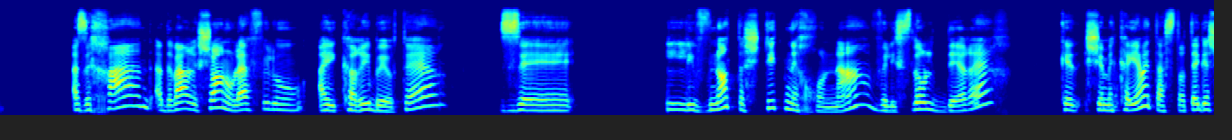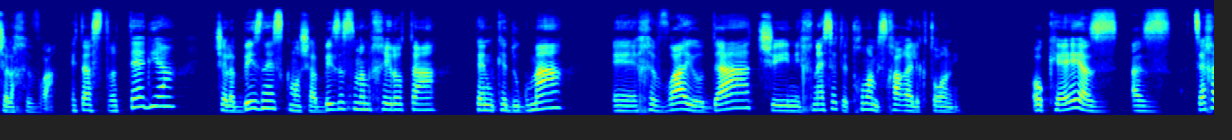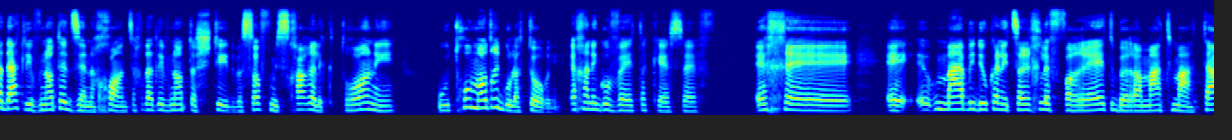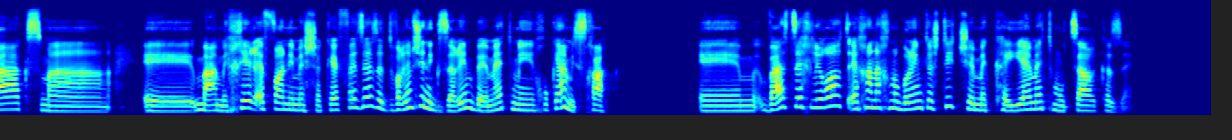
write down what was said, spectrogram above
אז אחד, הדבר הראשון, אולי אפילו העיקרי ביותר, זה לבנות תשתית נכונה ולסלול דרך שמקיים את האסטרטגיה של החברה. את האסטרטגיה של הביזנס, כמו שהביזנס מנחיל אותה. תן כדוגמה, אה, חברה יודעת שהיא נכנסת לתחום המסחר האלקטרוני. אוקיי? אז, אז צריך לדעת לבנות את זה נכון, צריך לדעת לבנות תשתית. בסוף מסחר אלקטרוני הוא תחום מאוד רגולטורי. איך אני גובה את הכסף, איך, אה, אה, מה בדיוק אני צריך לפרט ברמת מה הטקס, מה, מה המחיר, איפה אני משקף את זה, זה דברים שנגזרים באמת מחוקי המשחק. אה, ואז צריך לראות איך אנחנו בונים תשתית שמקיימת מוצר כזה.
